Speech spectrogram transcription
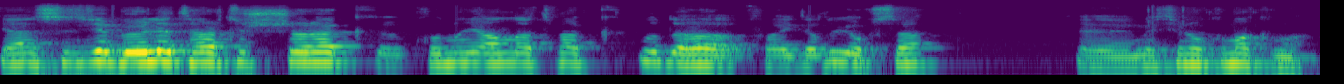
Yani sizce böyle tartışarak konuyu anlatmak mı daha faydalı yoksa e, metin okumak mı?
